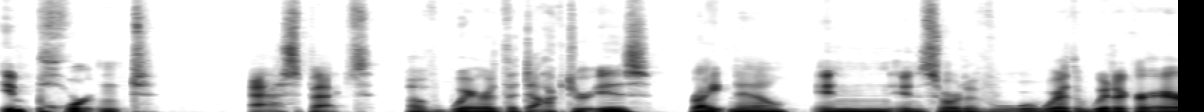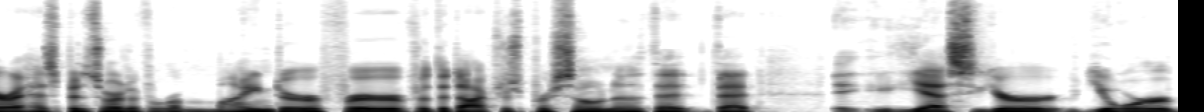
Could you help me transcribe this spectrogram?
important aspect of where the Doctor is right now in in sort of where the Whittaker era has been sort of a reminder for for the Doctor's persona that that yes your your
